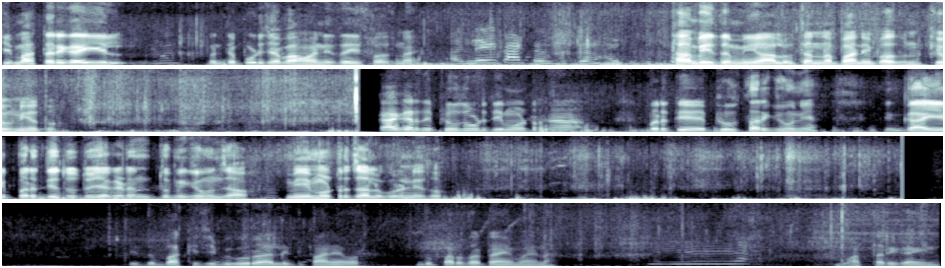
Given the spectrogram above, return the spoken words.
ही म्हातारी गाय येईल पण त्या पुढच्या भावानीचा विश्वास नाही. लय काटन कुटन आहे थांबी तर मी आलो त्यांना पाणी पाजून घेऊन येतो. काय करते? फ्यूज उडती मोटर? बरं ते फ्यूज तार घेऊन ये. गाई परत देतो तुझ्याकडे तुम्ही घेऊन जा मी मोटर चालू करून येतो. इथं बाकीची बी गुरं आली ती पाण्यावर दुपारचा टाईम आहे ना म्हातारी गाईन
